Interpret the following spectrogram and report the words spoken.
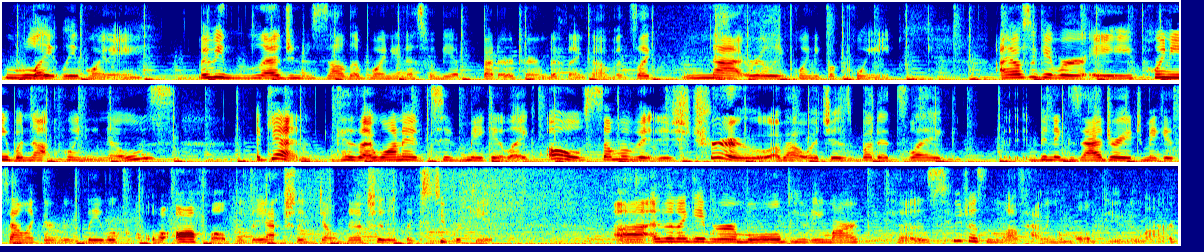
lightly pointy. Maybe Legend of Zelda pointiness would be a better term to think of. It's like not really pointy, but pointy. I also gave her a pointy but not pointy nose. Again, because I wanted to make it like, oh, some of it is true about witches, but it's like been exaggerated to make it sound like they look awful, but they actually don't. They actually look like super cute. Uh, and then I gave her a mole beauty mark, because who doesn't love having a mole beauty mark?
